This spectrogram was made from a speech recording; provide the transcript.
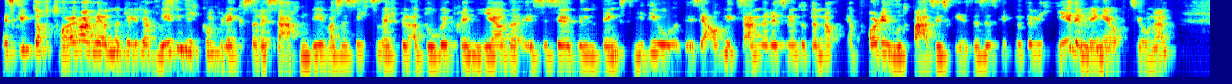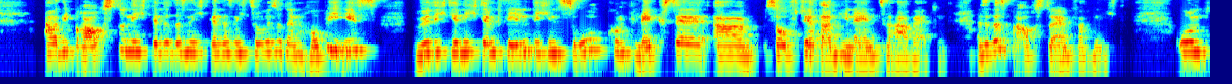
Es gibt auch teurere und natürlich auch wesentlich komplexere Sachen, wie, was weiß ich, zum Beispiel Adobe Premiere oder es ist ja, wenn du denkst, Video ist ja auch nichts anderes, wenn du dann noch auf Hollywood-Basis gehst. Also es gibt natürlich jede Menge Optionen. Aber die brauchst du nicht, wenn du das nicht, wenn das nicht sowieso dein Hobby ist, würde ich dir nicht empfehlen, dich in so komplexe äh, Software dann hineinzuarbeiten. Also das brauchst du einfach nicht. Und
